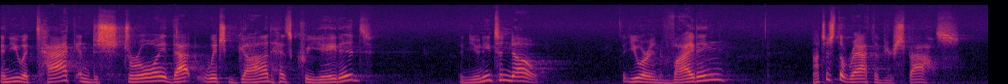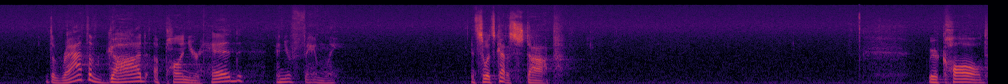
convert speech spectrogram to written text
and you attack and destroy that which God has created, then you need to know that you are inviting not just the wrath of your spouse, but the wrath of God upon your head and your family. And so it's got to stop. We're called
